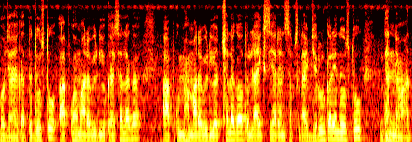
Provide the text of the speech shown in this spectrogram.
हो जाएगा। तो दोस्तों, आपको हमारा वीडियो कैसा लगा? आपको हमारा वीडियो अच्छा लगा तो लाइक शेयर एंड सब्सक्राइब ज़रूर करें दोस्तों। धन्यवाद।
